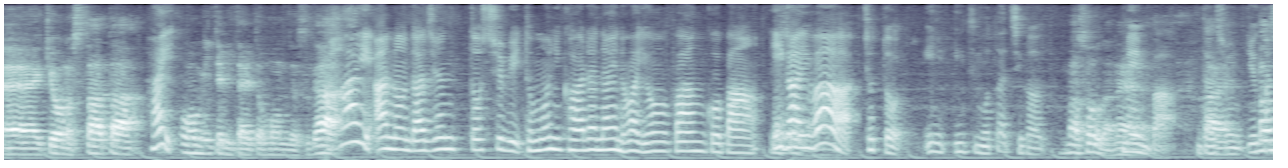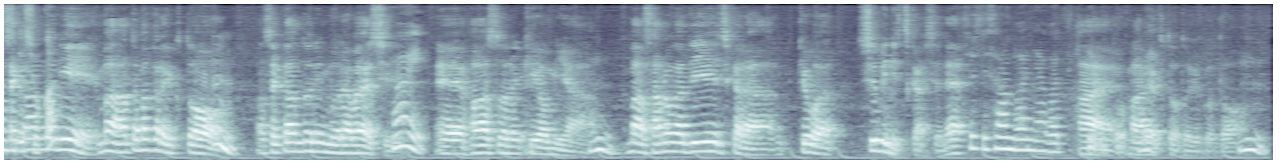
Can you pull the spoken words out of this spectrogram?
えー今日のスタータはいーを見てみたいと思うんですが、はい、あの打順と守備ともに変わらないのは4番、5番以外はちょっといいつもとは違う。まあそうだね。メンバー打順っていう感じでしょうか？まあ、セカンドに、まあ、頭からいくと、うん。まあセカンドに村林、はい。えーファーストに清宮、うん。まあ、佐野が DH から今日は守備に使わしてね、そして3番に上がってきていると。はい。まあ、レフトということ、うん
